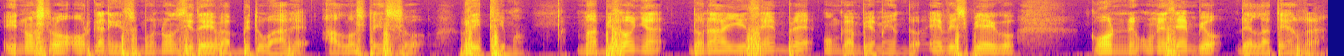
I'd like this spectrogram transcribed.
il nostro organismo non si deve abituare allo stesso ritmo ma bisogna donargli sempre un cambiamento. E vi spiego con un esempio della terra.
